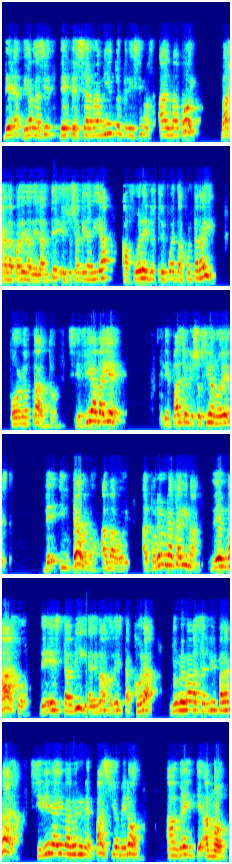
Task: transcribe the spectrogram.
de la, digamos así, de este cerramiento que le hicimos al baboy. Baja la pared adelante, eso ya quedaría afuera y no se puede transportar ahí. Por lo tanto, si de fija Valle, el espacio que yo cierro es de interno al Maboy, al poner una tarima debajo de esta viga, debajo de esta corá, no me va a servir para nada. Si bien ahí va a haber un espacio menor a 20 amot,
